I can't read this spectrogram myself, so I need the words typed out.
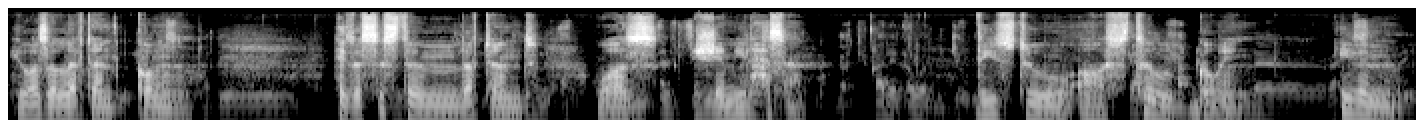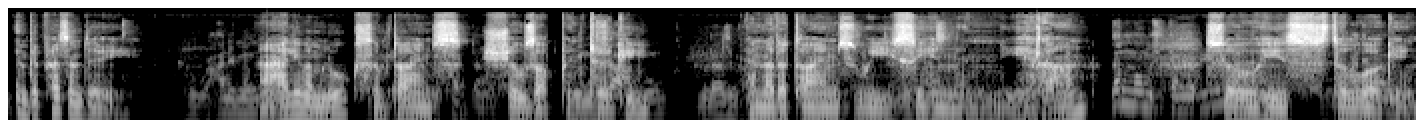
He was a lieutenant colonel. His assistant lieutenant was Jamil Hassan. These two are still going, even in the present day. Ali Mamluk sometimes shows up in Turkey, and other times we see him in Iran, so he's still working.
